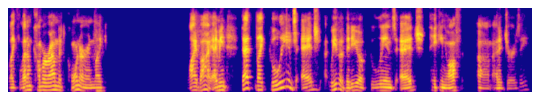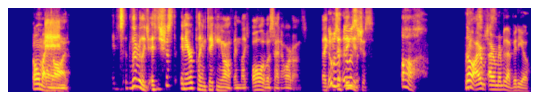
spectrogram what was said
like let them come around the corner and like fly by. I mean, that like Goulian's Edge, we have a video of Goulian's Edge taking off um, out of Jersey. Oh my god. It's literally it's just an airplane taking off, and like all of us had hard-ons. Like It was- the it thing was- is just Oh. No, I I remember that video.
